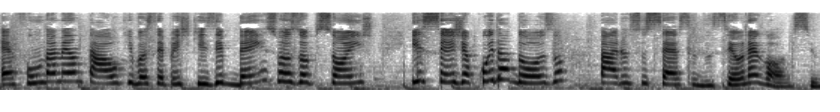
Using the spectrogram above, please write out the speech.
é fundamental que você pesquise bem suas opções e seja cuidadoso para o sucesso do seu negócio.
